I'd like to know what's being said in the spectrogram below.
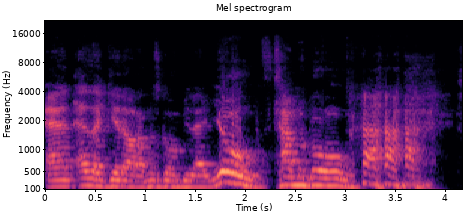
And as I get out, I'm just gonna be like, "Yo, it's time to go."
